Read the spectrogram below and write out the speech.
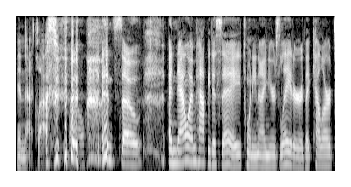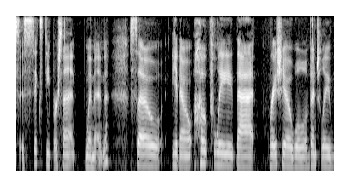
in that class. Wow. and so and now i'm happy to say 29 years later that CalArts is 60% women. So you know hopefully that ratio will eventually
